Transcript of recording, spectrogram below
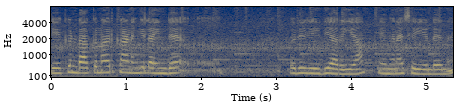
കേക്ക് ഉണ്ടാക്കുന്നവർക്കാണെങ്കിൽ അതിന്റെ ഒരു രീതി അറിയാം എങ്ങനെയാണ് ചെയ്യേണ്ടതെന്ന്.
